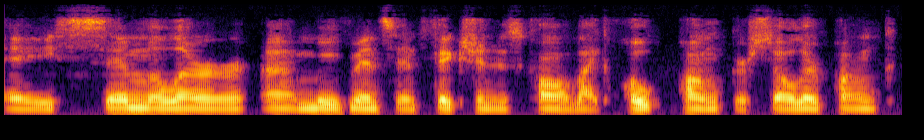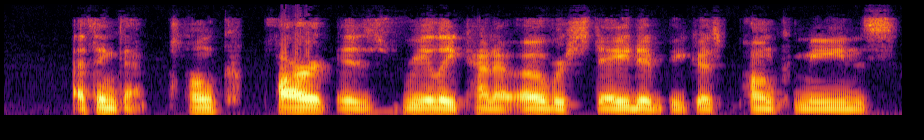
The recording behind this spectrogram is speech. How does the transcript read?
a similar uh, movements in fiction is called like hope punk or solar punk. I think that punk part is really kind of overstated because punk means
